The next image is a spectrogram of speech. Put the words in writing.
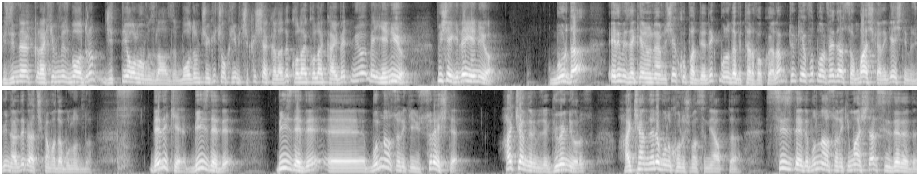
Bizim de rakibimiz Bodrum. Ciddi olmamız lazım. Bodrum çünkü çok iyi bir çıkış yakaladı. Kolay kolay kaybetmiyor ve yeniyor. Bir şekilde yeniyor. Burada Elimizdeki en önemli şey kupa dedik. Bunu da bir tarafa koyalım. Türkiye Futbol Federasyonu Başkanı geçtiğimiz günlerde bir açıklamada bulundu. Dedi ki biz dedi biz dedi e, bundan sonraki süreçte hakemlerimize güveniyoruz. Hakemlere bunu konuşmasını yaptı. Siz dedi bundan sonraki maçlar sizde dedi.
